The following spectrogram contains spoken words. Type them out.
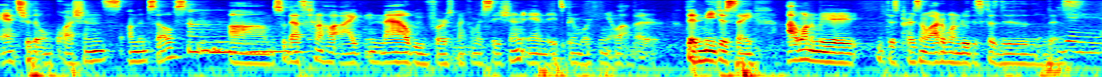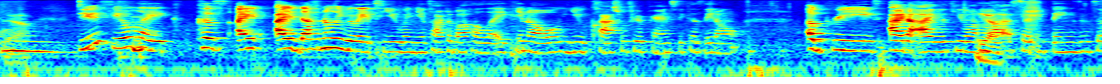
answer their own questions on themselves. Um, mm-hmm. um so that's kind of how I now reverse my conversation, and it's been working a lot better than me just saying, "I want to marry this person," or "I don't want to do this because this and this." Yeah, yeah, yeah. Do you feel like because I I definitely relate to you when you talked about how like you know you clash with your parents because they don't agree eye to eye with you on Yeah. a lot of certain things and so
